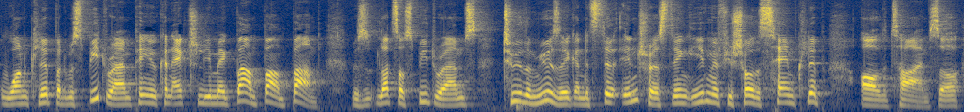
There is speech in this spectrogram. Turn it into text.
one clip. But with speed ramping, you can actually make bump, bump, bump with lots of speed ramps to the music and it's still interesting even if you show the same clip all the time. So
